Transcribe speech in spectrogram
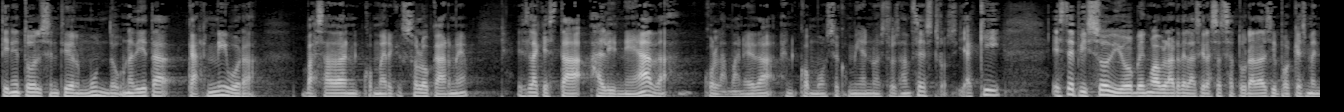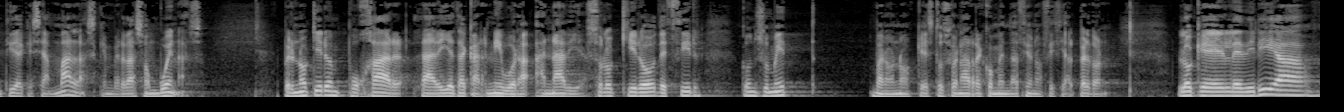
tiene todo el sentido del mundo. Una dieta carnívora basada en comer solo carne es la que está alineada con la manera en cómo se comían nuestros ancestros. Y aquí, este episodio, vengo a hablar de las grasas saturadas y por qué es mentira que sean malas, que en verdad son buenas. Pero no quiero empujar la dieta carnívora a nadie, solo quiero decir consumid, bueno, no, que esto suena a recomendación oficial, perdón. Lo que le diría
